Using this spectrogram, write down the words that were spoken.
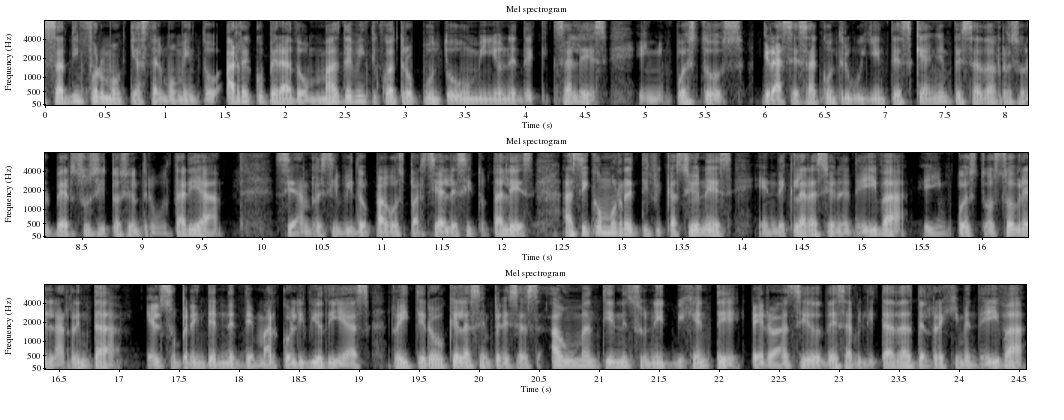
SAT informó que hasta el momento ha recuperado más de 24.1 millones de quetzales en impuestos, gracias a contribuyentes que han empezado a resolver su situación tributaria. Se han recibido pagos parciales y totales, así como rectificaciones en declaraciones de IVA e impuestos sobre la renta. El superintendente Marco Livio Díaz reiteró que las empresas aún mantienen su NIT vigente, pero han sido deshabilitadas del régimen de IVA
